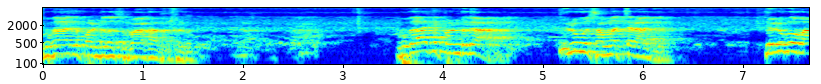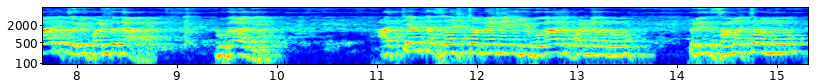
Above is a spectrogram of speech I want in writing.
ఉగాది పండుగ శుభాకాంక్షలు. ఉగాది పండుగ తెలుగు సంవత్సరాది. తెలుగు వారి తొలి పండుగ ఉగాది. అత్యంత శ్రేష్టమైన ఈ ఉగాది పండుగను ప్రతి సంవత్సరము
